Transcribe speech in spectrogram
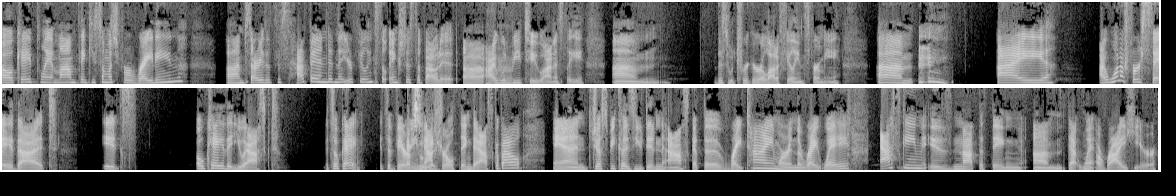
Okay, Plant Mom, thank you so much for writing. I'm sorry that this happened and that you're feeling so anxious about it. Uh, mm-hmm. I would be too, honestly. Um, this would trigger a lot of feelings for me. Um, I I want to first say that it's okay that you asked. It's okay. It's a very Absolutely. natural thing to ask about. And just because you didn't ask at the right time or in the right way, asking is not the thing um, that went awry here.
